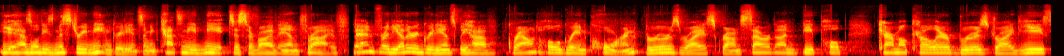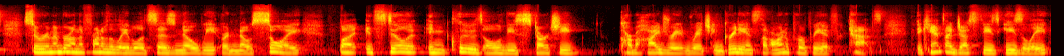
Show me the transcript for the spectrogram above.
it has all these mystery meat ingredients. I mean, cats need meat to survive and thrive. Then for the other ingredients, we have ground whole grain corn, brewer's rice, ground sorghum, beet pulp, caramel color, brewer's dried yeast. So remember on the front of the label, it says no wheat or no soy but it still includes all of these starchy, carbohydrate rich ingredients that aren't appropriate for cats. They can't digest these easily,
